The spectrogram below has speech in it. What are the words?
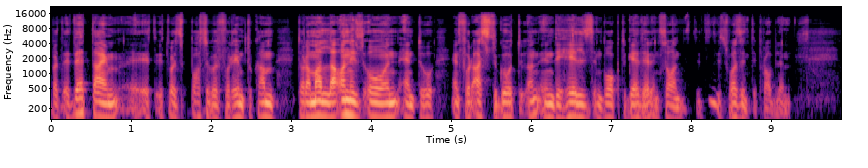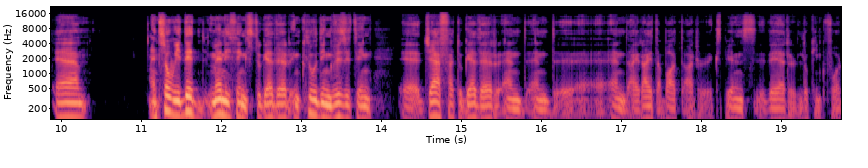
but at that time, it, it, was possible for him to come to Ramallah on his own and, to, and for us to go to, on, in the hills and walk together and so on. This wasn't a problem. Um, and so we did many things together, including visiting Jaffa together, and, and, uh, and I write about our experience there looking for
